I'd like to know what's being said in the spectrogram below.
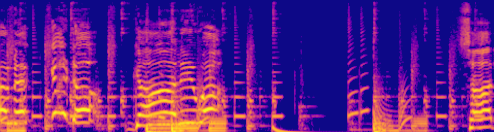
తీరమెక్కడో గాలివా. సార్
